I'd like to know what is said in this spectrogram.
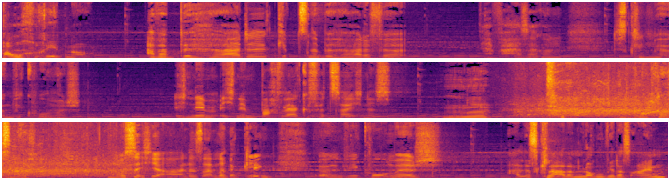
Bauchredner. Aber Behörde? Gibt's eine Behörde für der Wahrsager? Das klingt mir irgendwie komisch. Ich nehme ich nehm Bachwerkeverzeichnis. Nö. Mach das nicht. Muss ich ja. Alles andere klingt irgendwie komisch. Alles klar, dann loggen wir das ein.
